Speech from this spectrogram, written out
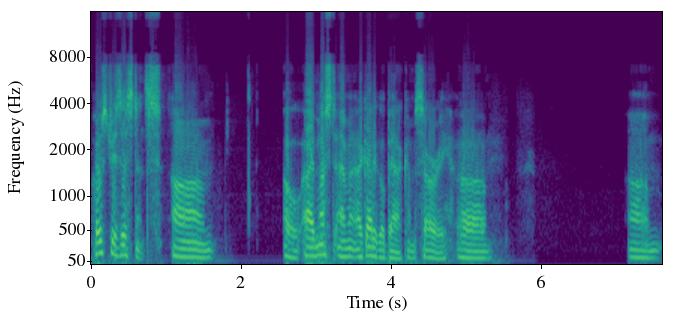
host resistance. Um, oh, I must. I'm, I got to go back. I'm sorry. Um, um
